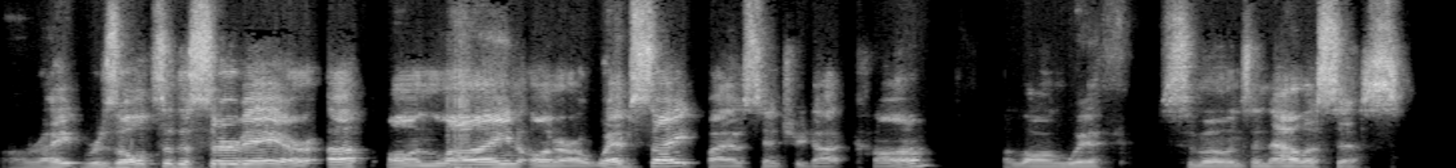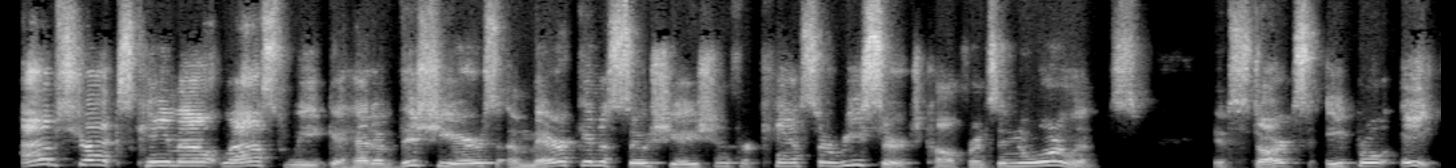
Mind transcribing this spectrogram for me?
All right. Results of the survey are up online on our website, biocentury.com, along with Simone's analysis. Abstracts came out last week ahead of this year's American Association for Cancer Research conference in New Orleans. It starts April 8th.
